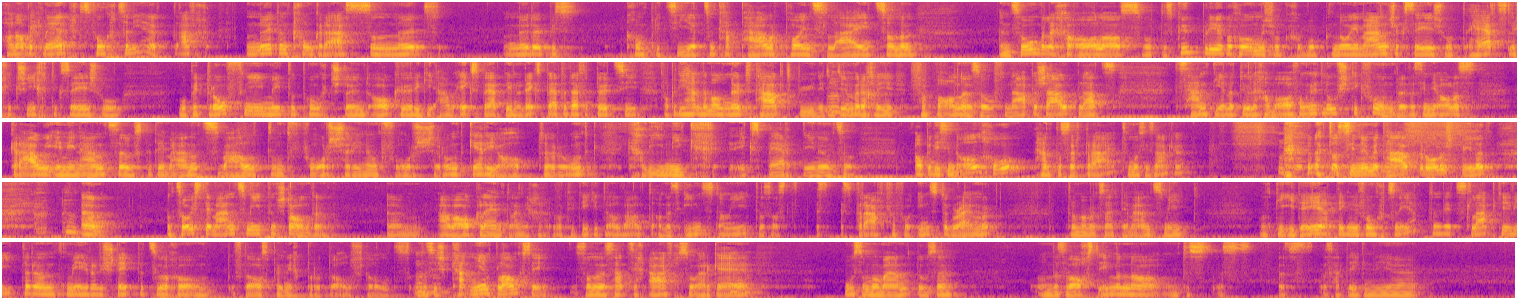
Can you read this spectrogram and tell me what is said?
Habe aber gemerkt, es funktioniert. Einfach nicht ein Kongress und nicht, nicht etwas Kompliziertes und kein PowerPoint-Slide, sondern ein sommerlicher Anlass, wo du das Güppli bekommst, wo, wo neue Menschen siehst, wo du herzliche Geschichten siehst, wo wo Betroffene im Mittelpunkt stehen, Angehörige, auch Expertinnen und Experten dürfen dort sein, aber die haben einmal nicht die Hauptbühne, die mhm. tun wir ein bisschen verbannen, so auf Nebenschauplatz. Das haben die natürlich am Anfang nicht lustig gefunden. Das sind ja alles graue Eminenzen aus der Demenzwelt und Forscherinnen und Forscher und Geriater und Klinikexpertinnen und so. Aber die sind alle gekommen, haben das ertragen, muss ich sagen, dass sie nicht mehr die Hauptrolle spielen. Ähm, und so ist Demenz-Meet entstanden. Ähm, auch angelehnt eigentlich an die digitale Welt, an ein Insta-Meet, also ein, ein Treffen von Instagrammer. Darum haben wir gesagt Demenz-Meet. Und die Idee hat irgendwie funktioniert und jetzt lebt die weiter und mehrere Städte dazugekommen und auf das bin ich brutal stolz. Und mhm. das war nie ein Plan gewesen, sondern es hat sich einfach so ergeben, mhm. aus dem Moment raus. Und es wächst immer noch und es, es, es, es hat irgendwie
